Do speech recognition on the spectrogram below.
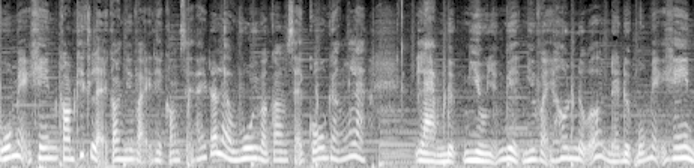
bố mẹ khen con khích lệ con như vậy thì con sẽ thấy rất là vui và con sẽ cố gắng là làm được nhiều những việc như vậy hơn nữa để được bố mẹ khen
